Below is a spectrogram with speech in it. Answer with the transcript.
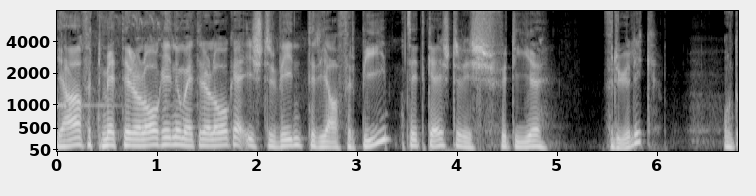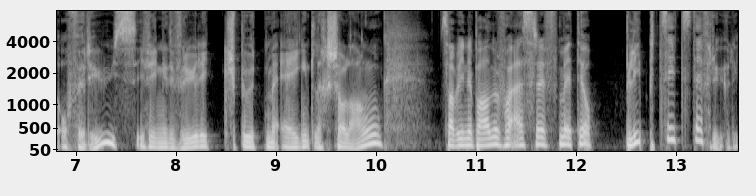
Ja, für die Meteorologinnen und Meteorologen ist der Winter ja vorbei. Seit gestern ist für die Frühling. Und auch für uns. Ich finde, den Frühling spürt man eigentlich schon lange. Sabine Balmer von SRF Meteo, bleibt es jetzt der Frühling?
